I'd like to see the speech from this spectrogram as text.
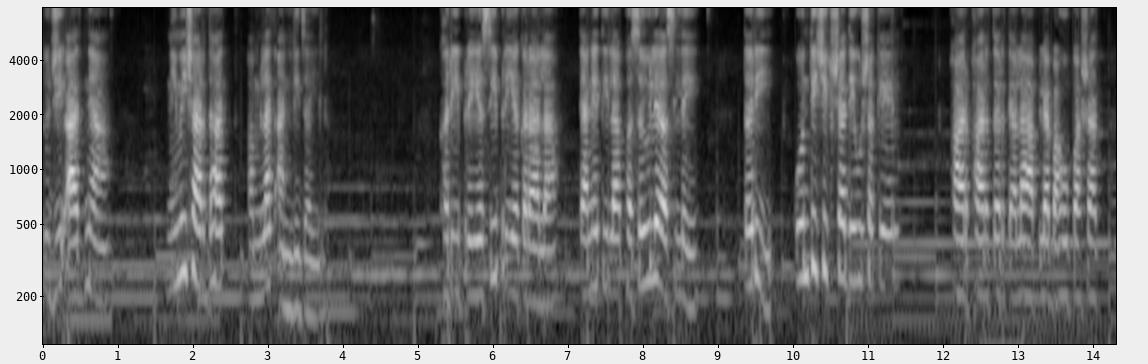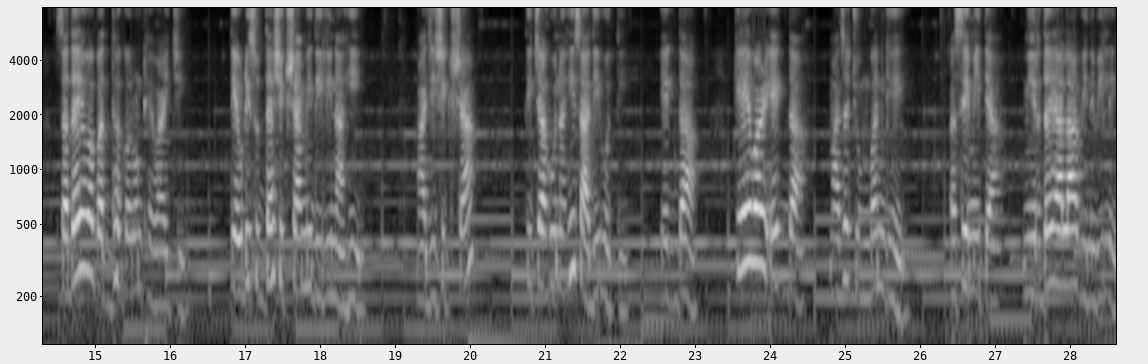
तुझी आज्ञा निमिषार्धात अंमलात आणली जाईल. खरी प्रेयसी प्रियकराला त्याने तिला फसविले असले तरी कोणती शिक्षा देऊ शकेल? फार फार तर त्याला आपल्या बाहुपाशात सदैव बद्ध करून ठेवायची. तेवढी सुद्धा शिक्षा मी दिली नाही. माझी शिक्षा तिच्याहूनही साधी होती. एकदा केवळ एकदा माझं चुंबन घे असे मी त्या निर्दयाला विनविले.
